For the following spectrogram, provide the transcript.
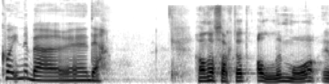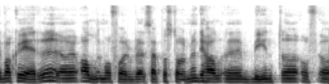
Hva innebærer det? Han har sagt at alle må evakuere, alle må forberede seg på stormen. De har eh, begynt å, å, å,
